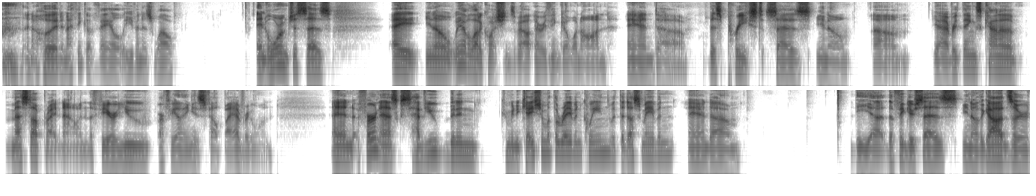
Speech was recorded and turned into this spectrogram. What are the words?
and a hood, and I think a veil even as well. And Orym just says, "Hey, you know, we have a lot of questions about everything going on." And uh, this priest says, "You know, um, yeah, everything's kind of messed up right now, and the fear you are feeling is felt by everyone." And Fearne asks, "Have you been in communication with the Raven Queen, with the Dusk Maven?" And um, the uh, the figure says, you know, the gods are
